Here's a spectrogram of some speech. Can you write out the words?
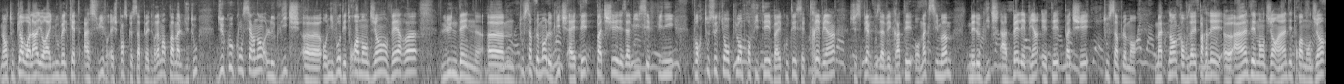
Mais en tout cas, voilà, il y aura une nouvelle quête à suivre et je pense que ça peut être vraiment pas mal du tout. Du coup, concernant le glitch euh, au niveau des trois mendiants vers euh, Lunden. Euh, tout simplement, le glitch a été patché, les amis, c'est fini. Pour tous ceux qui ont pu en profiter, bah écoutez, c'est très bien. J'espère que vous avez gratté au maximum. Mais le glitch a bel et bien été patché, tout simplement. Maintenant, quand vous allez parler euh, à un des mendiants, à un des trois mendiants,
